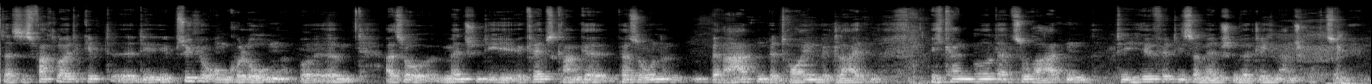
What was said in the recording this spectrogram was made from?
dass es Fachleute gibt, äh, die Psychoonkologen, ähm, also Menschen, die krebskranke Personen beraten, betreuen, begleiten. Ich kann nur dazu raten, die Hilfe dieser Menschen wirklich in Anspruch zu nehmen.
